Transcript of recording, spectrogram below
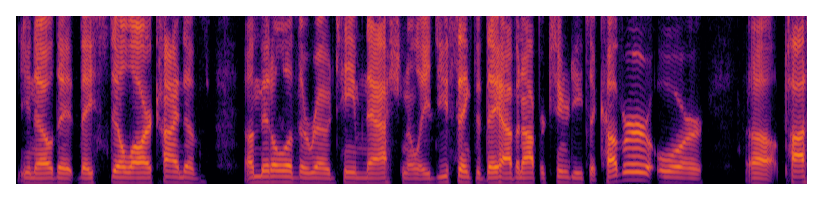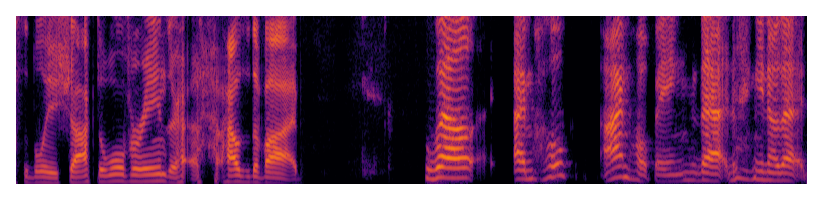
you know that they still are kind of a middle of the road team nationally. Do you think that they have an opportunity to cover or uh, possibly shock the Wolverines, or how's the vibe? Well, I'm hope I'm hoping that you know that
